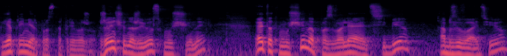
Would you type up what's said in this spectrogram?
я пример просто привожу. Женщина живет с мужчиной, этот мужчина позволяет себе обзывать ее,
